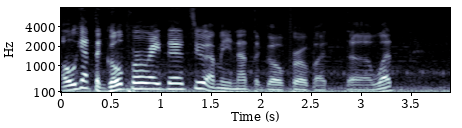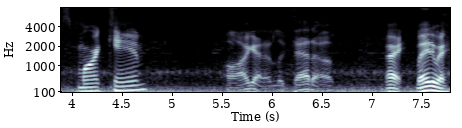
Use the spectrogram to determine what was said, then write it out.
Oh, we got the GoPro right there too. I mean, not the GoPro, but the what? Smart cam. Oh, I gotta look that up. All right, but anyway.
